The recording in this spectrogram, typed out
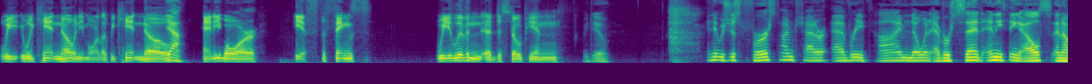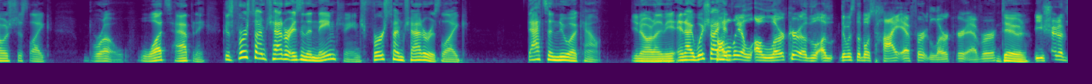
we we can't know anymore. Like we can't know yeah. anymore if the things we live in a dystopian we do and it was just first time chatter every time no one ever said anything else and i was just like bro what's happening because first time chatter isn't a name change first time chatter is like that's a new account you know what I mean? And I wish I probably had... a, a lurker. A, there was the most high effort lurker ever, dude. You should have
